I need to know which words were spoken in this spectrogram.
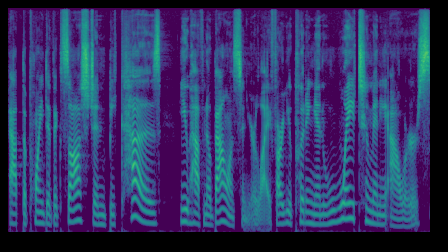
at the point of exhaustion because you have no balance in your life? Are you putting in way too many hours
